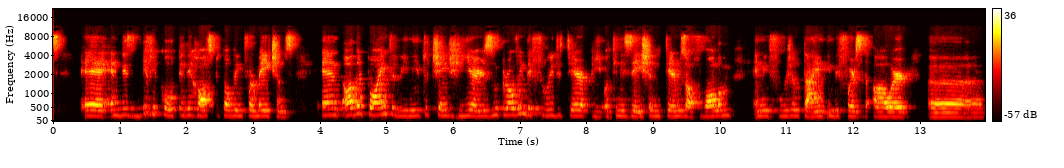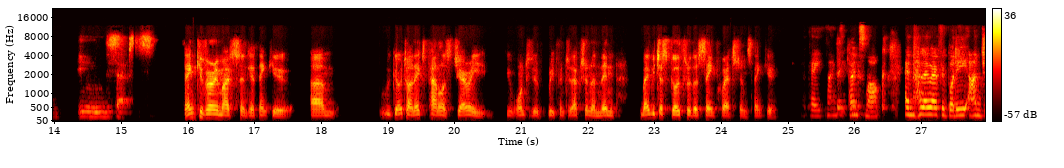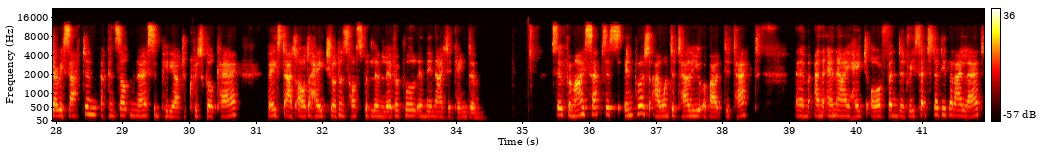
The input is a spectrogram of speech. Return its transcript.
uh, and this difficult in the hospital, the informations. And other point we need to change here is improving the fluid therapy optimization in terms of volume and infusion time in the first hour uh, in the sepsis. Thank you very much, Cynthia. Thank you. Um, we go to our next panelist, Gerri. You want to do a brief introduction and then maybe just go through the same questions. Thank you. Okay, thanks, Thank thanks, Mark. Um, hello, everybody. I'm Gerri Sefton, a consultant nurse in paediatric critical care based at Alder Hey Children's Hospital in Liverpool in the United Kingdom. So for my sepsis input, I want to tell you about DETECT, um, an NIHR-funded research study that I led.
